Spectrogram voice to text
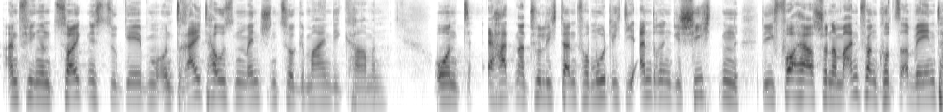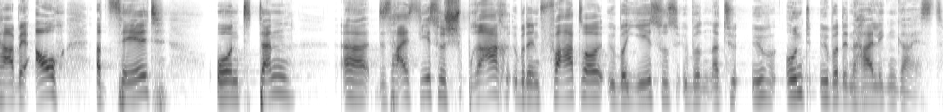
anfingen Zeugnis zu geben und 3000 Menschen zur Gemeinde kamen. Und er hat natürlich dann vermutlich die anderen Geschichten, die ich vorher schon am Anfang kurz erwähnt habe, auch erzählt. Und dann das heißt, Jesus sprach über den Vater, über Jesus und über den Heiligen Geist.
